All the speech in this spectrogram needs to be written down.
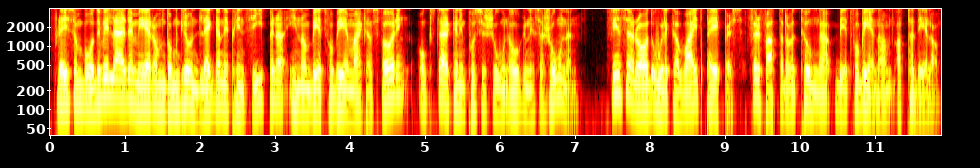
För dig som både vill lära dig mer om de grundläggande principerna inom B2B-marknadsföring och stärka din position i organisationen finns en rad olika white papers författade av tunga B2B-namn att ta del av.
